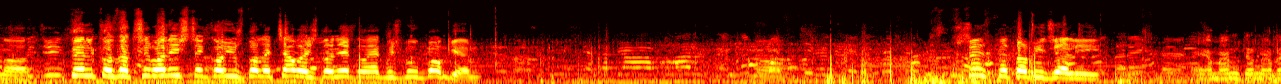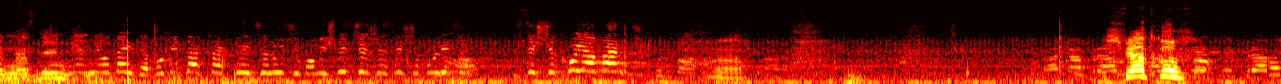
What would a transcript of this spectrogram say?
No. Widzisz? Tylko zatrzymaliście go, już doleciałeś do niego, jakbyś był Bogiem. No. Wszyscy to widzieli. Ja mam to nawet na zdjęciu. Ja nie odejdę, bo wy tak traktujecie ludzi, bo myślicie, że jesteście policją. Jesteście chuja marci, kurwa. No. Świadków, robicie szok.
